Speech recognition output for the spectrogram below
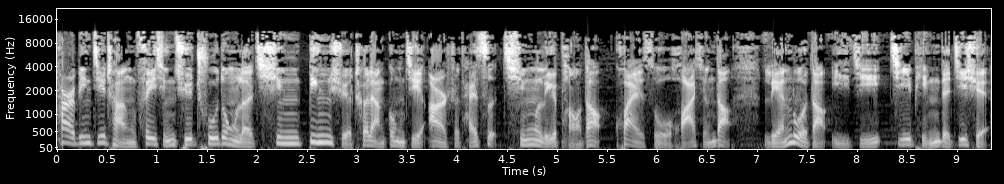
哈尔滨机场飞行区出动了清冰雪车辆共计二十台次，清理跑道、快速滑行道、联络道以及机坪的积雪。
